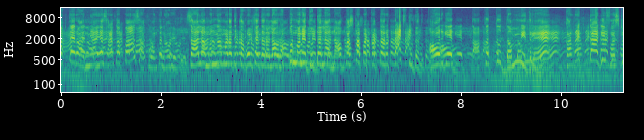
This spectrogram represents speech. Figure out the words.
ಆಗ್ತಾ ಇರೋ ಅನ್ಯಾಯ ಸಾಕಪ್ಪ, ಸಾಕು ಅಂತ ನಾವು ಹೇಳ್ತೀವಿ. ಸಾಲ ಮನ್ನಾ ಮಾಡೋದಕ್ಕೆ ತಗೊಳ್ತಾ ಇದಾರಲ್ಲ ಅವ್ರ ಅಪ್ಪನ ಮನೆ ದುಡ್ಡಲ್ಲ, ನಾವು ಕಷ್ಟಪಟ್ಟು ಕಟ್ತಾ ಟ್ಯಾಕ್ಸ್ ದುಡ್ಡು ಅವ್ರಿಗೆ ತಾಕತ್ತು ದಮ್ ಇದ್ರೆ ಕರೆಕ್ಟ್ ಆಗಿ ಫಸ್ಟ್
